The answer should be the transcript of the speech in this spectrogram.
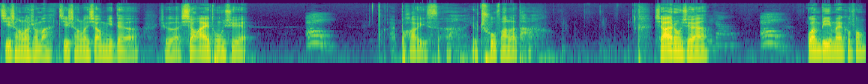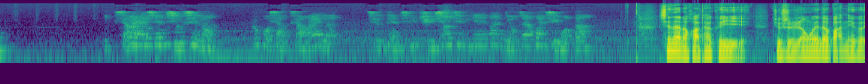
集成了什么？集成了小米的这个小爱同学。哎，不好意思啊，又触发了他。小爱同学，关闭麦克风。小爱先醒气了，如果想小爱了，请点击取消静音按钮再唤醒我吧。现在的话，它可以。就是人为的把那个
